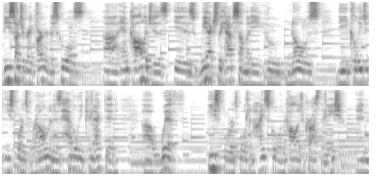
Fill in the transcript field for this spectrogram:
be such a great partner to schools uh, and colleges is we actually have somebody who knows the collegiate esports realm and is heavily connected uh, with esports both in high school and college across the nation. And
